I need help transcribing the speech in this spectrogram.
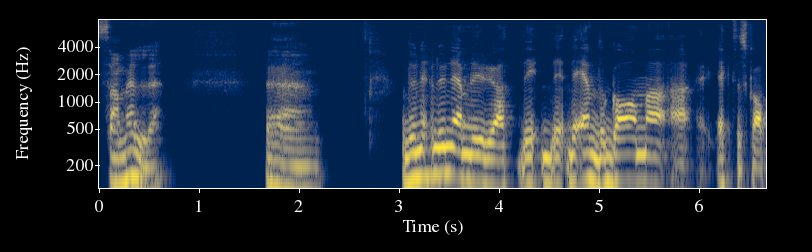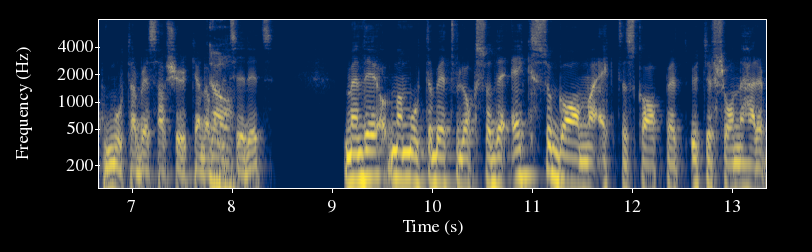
samhälle. Eh. Du, du nämner ju att det, det, det endogama äh, äktenskapet motarbetas av kyrkan då ja. tidigt. Men det, man motarbetar väl också det exogama äktenskapet utifrån den här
